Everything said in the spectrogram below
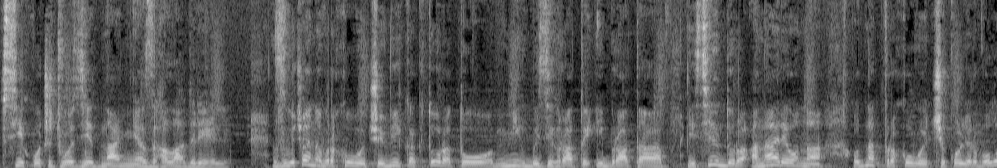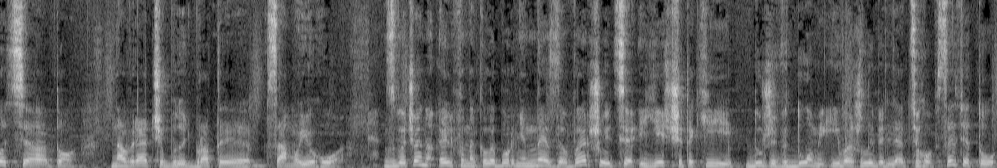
всі хочуть воз'єднання з Галадріель. Звичайно, враховуючи вік актора, то міг би зіграти і брата Ісільдора, Анаріона. Однак, враховуючи колір волосся, то навряд чи будуть брати саме його. Звичайно, ельфи на Калеборні не завершуються, і є ще такі дуже відомі і важливі для цього всесвіту.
